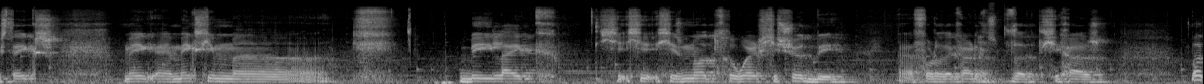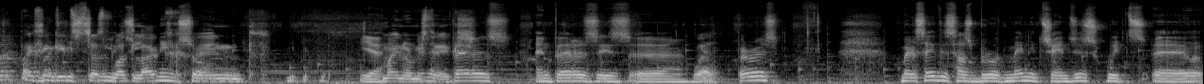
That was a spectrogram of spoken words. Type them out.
mistakes make uh, makes him uh, be like he, he, he's not where he should be uh, for the card Yes. that he has. But I think But it's just bad luck spinning, so- and Yeah. minor And mistakes. Perez, and Perez is uh, well. Perez. Mercedes has brought many changes, which uh,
